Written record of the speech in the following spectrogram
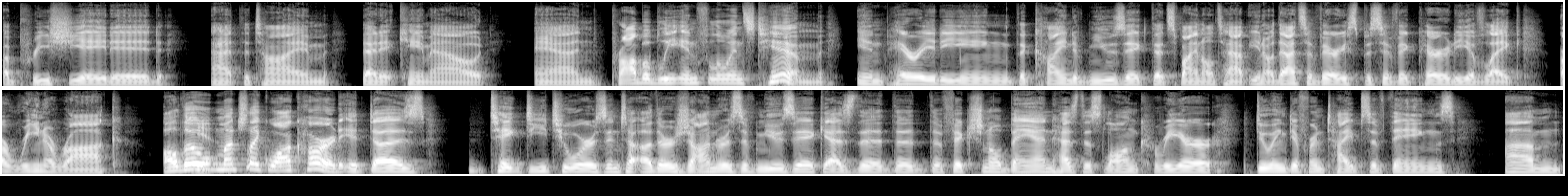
appreciated at the time that it came out and probably influenced him in parodying the kind of music that Spinal Tap, you know, that's a very specific parody of like arena rock. Although Yeah. much like Walk Hard, it does take detours into other genres of music as the the the fictional band has this long career doing different types of things. Um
